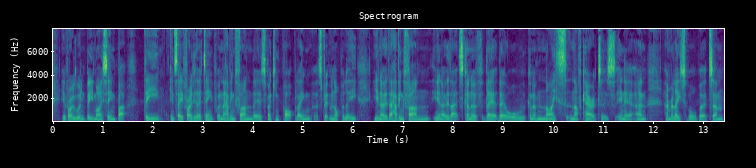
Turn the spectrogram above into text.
it probably wouldn't be my scene, but the in say Friday the Thirteenth when they're having fun, they're smoking pot, playing strip monopoly. You know, they're having fun. You know, that's kind of they're they're all kind of nice enough characters in it and and relatable. But um,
